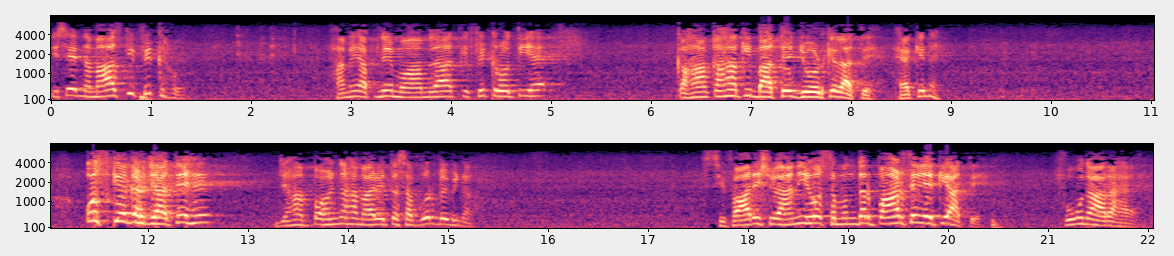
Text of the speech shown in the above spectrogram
جسے نماز کی فکر ہو۔ ہمیں اپنے معاملات کی فکر ہوتی ہے، کہاں کہاں کی باتیں جوڑ کے لاتے ہیں، ہے کہ نہیں؟ اس کے گھر جاتے ہیں، جہاں پہنچنا ہمارے تصور میں بھی نہ ہو۔ سفارش لانی ہو، سمندر پار سے لے کے آتے فون آ رہا ہے۔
